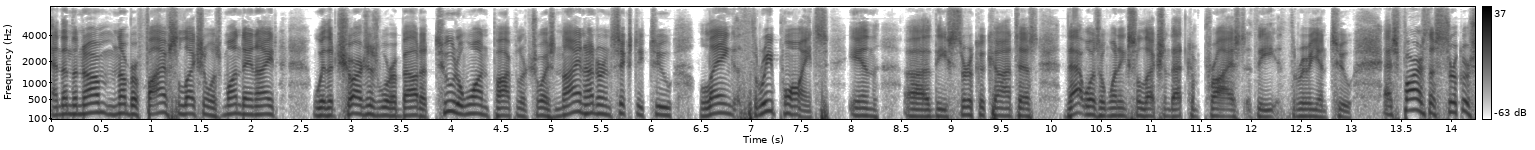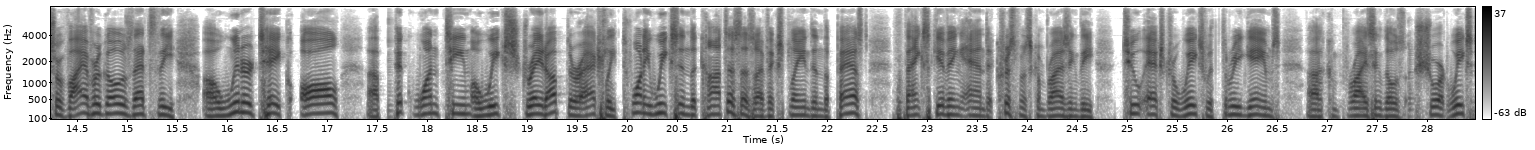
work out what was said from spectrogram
And then the num- number five selection was Monday night, where the Chargers were about a two to one popular choice, 962, laying three points in uh, the Circa contest. That was a winning selection that comprised the three and two. As far as the Circa Survivor goes, that's the uh, winner take all. Uh, pick one team a week straight up. There are actually 20 weeks in the contest, as I've explained in the past. Thanksgiving and Christmas comprising the two extra weeks with three games uh, comprising those short weeks.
